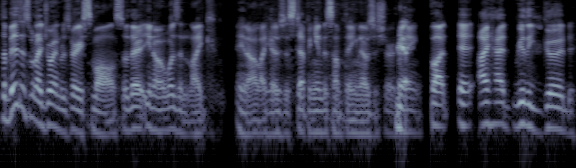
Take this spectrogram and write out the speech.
the business when I joined was very small. So there, you know, it wasn't like you know like i was just stepping into something that was a sure yeah. thing. But it, i had really good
